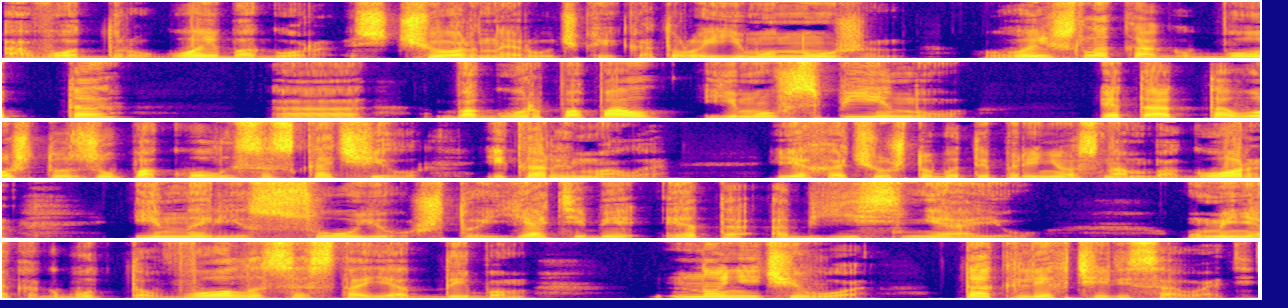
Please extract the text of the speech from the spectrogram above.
А вот другой багор с черной ручкой, который ему нужен, вышло как будто... Э, багор попал ему в спину. Это от того, что зуб акулы соскочил, и коры мало. Я хочу, чтобы ты принес нам багор, и нарисую, что я тебе это объясняю. У меня как будто волосы стоят дыбом, но ничего, так легче рисовать.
